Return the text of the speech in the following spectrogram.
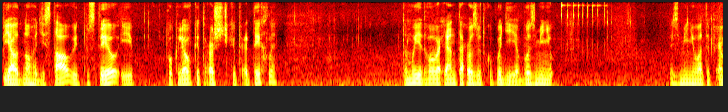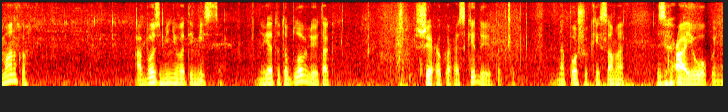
я одного дістав, відпустив і покльовки трошечки притихли. Тому є два варіанти розвитку подій. Або зміню... змінювати приманку, або змінювати місце. Ну я тут обловлюю так широко розкидаю, тобто на пошуки саме зграї окуня.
